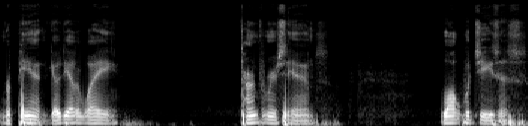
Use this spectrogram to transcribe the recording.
repent, go the other way, Turn from your sins. Walk with Jesus.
